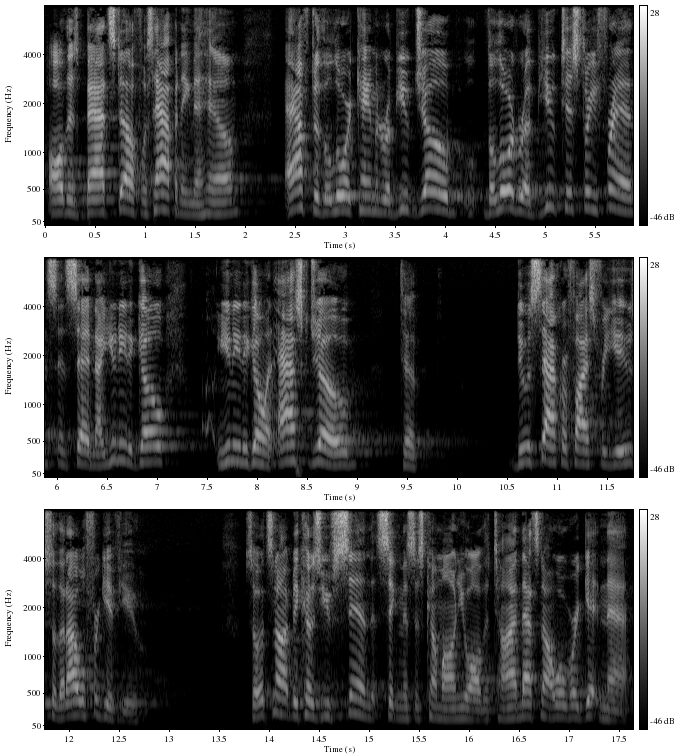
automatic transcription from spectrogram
all this bad stuff was happening to him, after the Lord came and rebuked Job, the Lord rebuked his three friends and said, Now you need to go, you need to go and ask Job to do a sacrifice for you so that I will forgive you. So it's not because you've sinned that sickness has come on you all the time. That's not what we're getting at.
